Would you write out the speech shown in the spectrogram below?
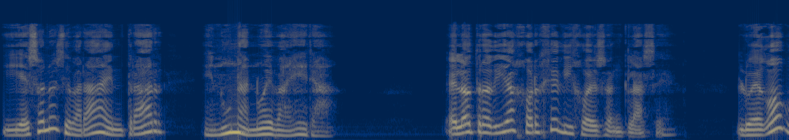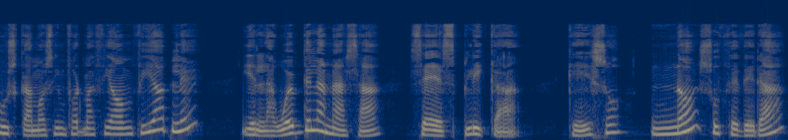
y eso nos llevará a entrar en una nueva era. El otro día Jorge dijo eso en clase. Luego buscamos información fiable y en la web de la NASA se explica que eso no sucederá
